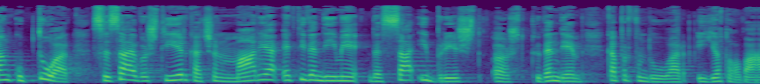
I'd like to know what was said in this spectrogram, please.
kanë kuptuar se sa e vështirë ka qenë marrja e këtij vendimi dhe sa i brishtë është ky vendim ka përfunduar Jotova.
